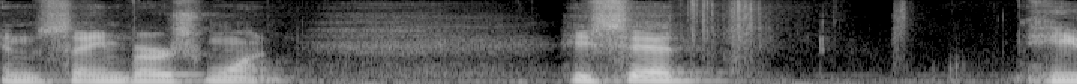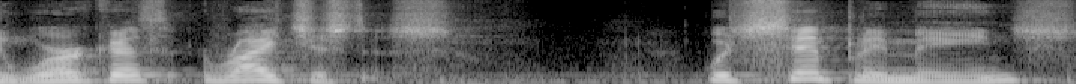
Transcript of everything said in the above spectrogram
in the same verse 1, he said, He worketh righteousness, which simply means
